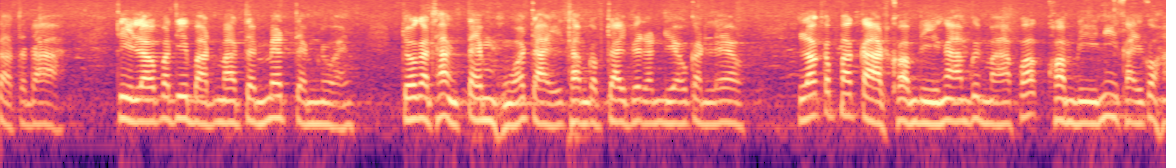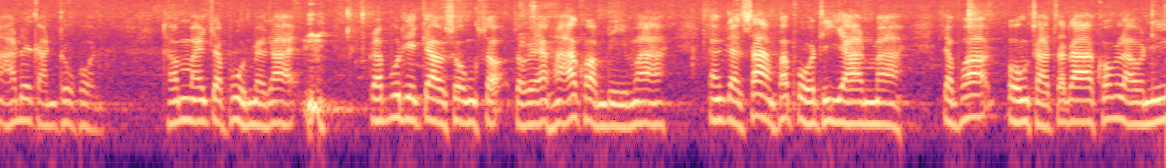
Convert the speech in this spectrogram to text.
ศาสดา ที่เราปฏิบัติมาเต็มเม็ดเต็มหน่วย จนกระทั่งเต็มหัวใจทำกับใจเป็นอันเดียวกันแล้ว แล้วก็ประกาศความดีงามขึ้นมา เพราะความดีนี่ใครก็หาด้วยกันทุกคนทำไมจะพูดไม่ได้ พระพุทธเจ้าทรงเสาะแสวงหาความดีมา ตั้งแต่สร้างพระโพธิญาณมา เฉพาะองค์ศาสดาของเรานี้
